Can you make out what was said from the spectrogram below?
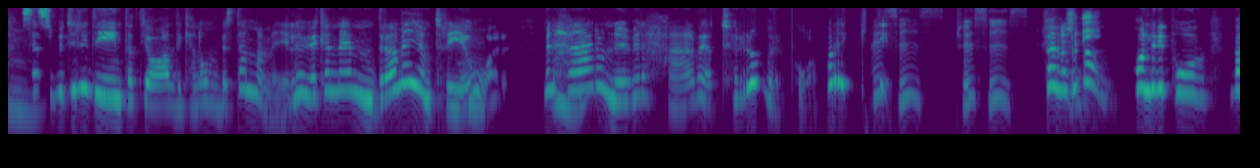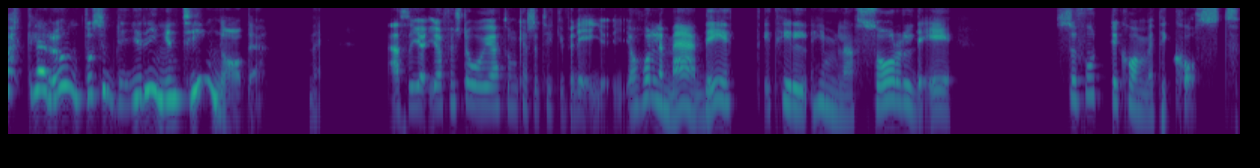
Mm. Sen så betyder det inte att jag aldrig kan ombestämma mig, eller hur? Jag kan ändra mig om tre Mm. år. Men Mm. här och nu är det här vad jag tror på, på riktigt. Precis, precis. För annars det- bara håller vi på och vacklar runt och så blir det ingenting av det. Alltså jag, jag förstår ju att hon kanske tycker, för det, jag, jag håller med, det är ett ett till himla sorl. Det är så fort det kommer till kost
